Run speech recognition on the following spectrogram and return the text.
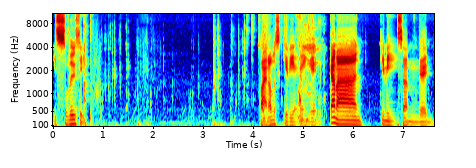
he's sleuthy. Fine, I'll just give you an ingot. Come on, give me something good.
